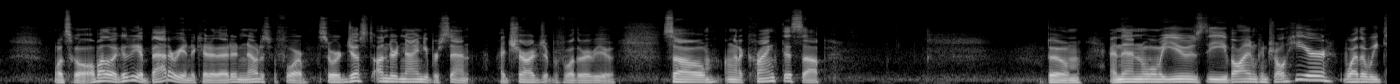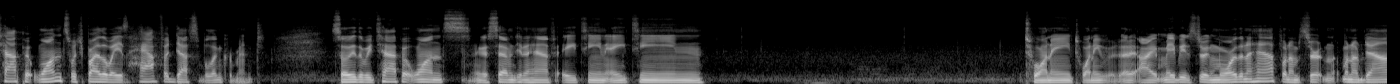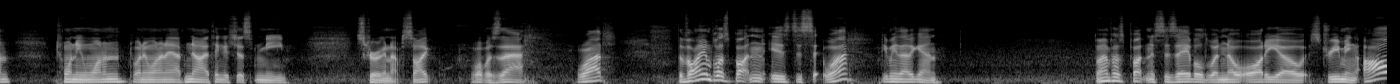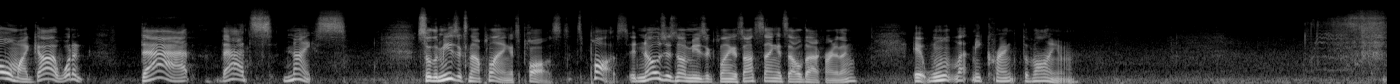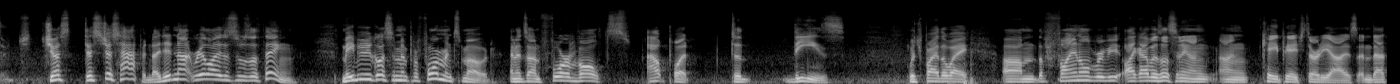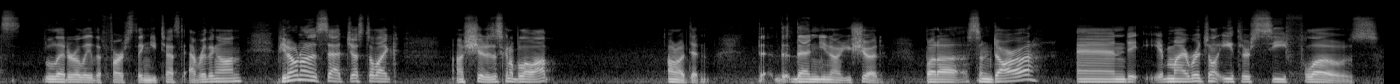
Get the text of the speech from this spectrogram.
what's called. Oh, by the way, gives me a battery indicator that I didn't notice before. So we're just under 90%. I charged it before the review. So I'm going to crank this up. Boom. And then when we use the volume control here, whether we tap it once, which by the way is half a decibel increment. So either we tap it once, I go 17 and a half, 18, 18, 20, 20, I, maybe it's doing more than a half when I'm certain, when I'm down 21, 21 and a half. No, I think it's just me screwing it up. So I, what was that? What? The volume plus button is dis- what? Give me that again. The volume button is disabled when no audio streaming. Oh my god, what a that that's nice. So the music's not playing, it's paused. It's paused. It knows there's no music playing, it's not saying it's LDAC or anything. It won't let me crank the volume. Just this just happened. I did not realize this was a thing. Maybe because I'm in performance mode and it's on 4 volts output to these. Which, by the way, um, the final review, like I was listening on, on KPH30is, and that's literally the first thing you test everything on. If you don't own a set just to like, oh shit, is this to blow up? Oh no, it didn't. Th- th- then, you know, you should. But uh, Sundara and my original Ether C flows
